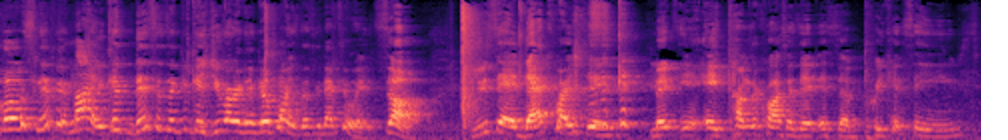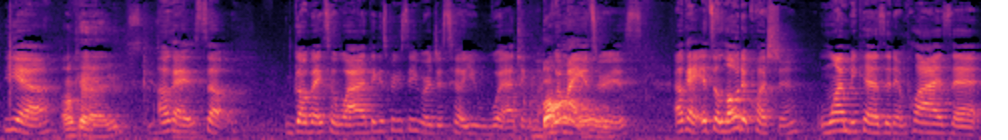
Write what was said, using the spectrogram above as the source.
little snippet might, because this is a because you are making a good point. Let's get back to it. So, you said that question make it, it comes across as if it's a preconceived. Yeah. Okay. Okay. So go back to why I think it's preconceived, or just tell you what I think Both. what my answer is. Okay, it's a loaded question. One because it implies that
